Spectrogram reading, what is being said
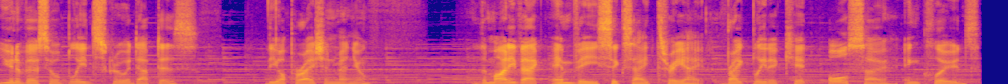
universal bleed screw adapters, the operation manual. The Mityvac MV6838 brake bleeder kit also includes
